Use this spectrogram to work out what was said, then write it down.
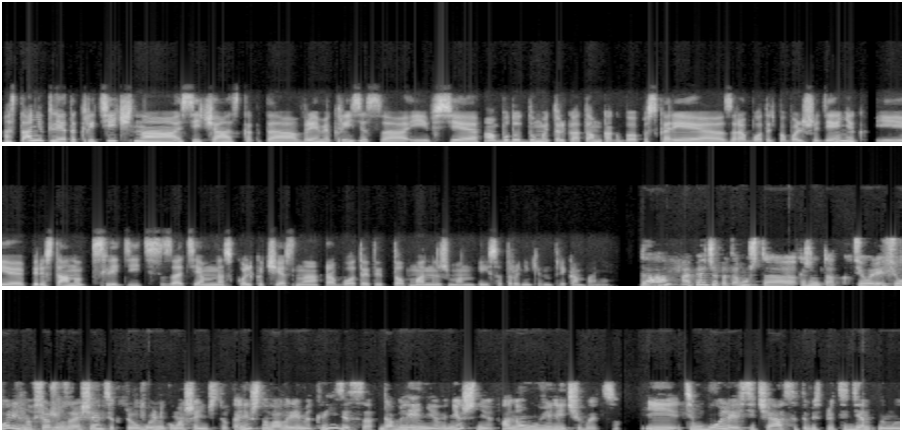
А станет ли это критично сейчас, когда время кризиса, и все а, будут думать только о том, как бы поскорее заработать побольше денег, и перестанут следить за тем, насколько честно работает и топ-менеджмент, и сотрудники внутри компании? Да, опять же, потому что, скажем так, теория теории, но все же возвращаемся к треугольнику мошенничества. Конечно, во время кризиса давление внешнее, оно увеличивается. И тем более сейчас это беспрецедентно, мы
